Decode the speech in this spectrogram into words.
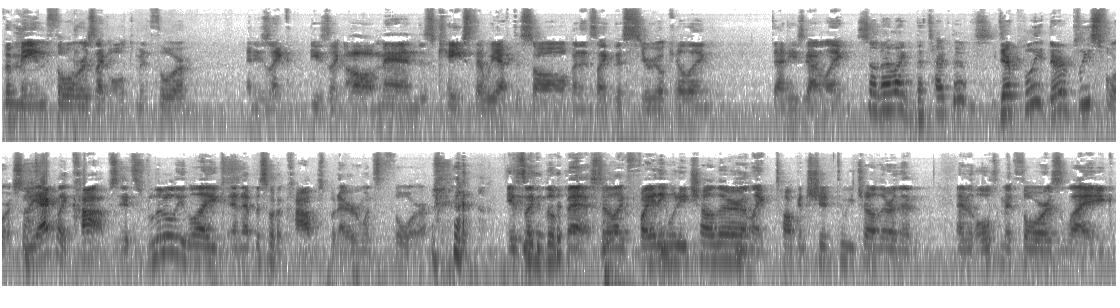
the main Thor is like Ultimate Thor, and he's like he's like, oh man, this case that we have to solve, and it's like this serial killing that he's got like So they're like detectives. they're police they're a police force, so they act like cops. It's literally like an episode of Cops, but everyone's Thor. It's like the best. They're like fighting with each other and like talking shit to each other, and then and the Ultimate Thor is like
